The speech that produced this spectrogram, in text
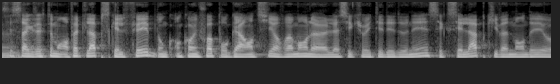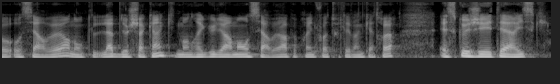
C'est ça, exactement. En fait, l'app, ce qu'elle fait, donc encore une fois, pour garantir vraiment la, sécurité des données, c'est que c'est l'app qui va demander au, au serveur, donc l'app de chacun qui demande régulièrement au serveur, à peu près une fois toutes les 24 heures, est-ce que j'ai été à risque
